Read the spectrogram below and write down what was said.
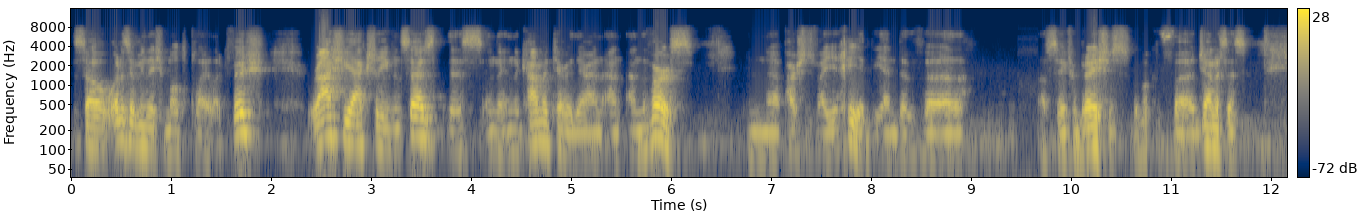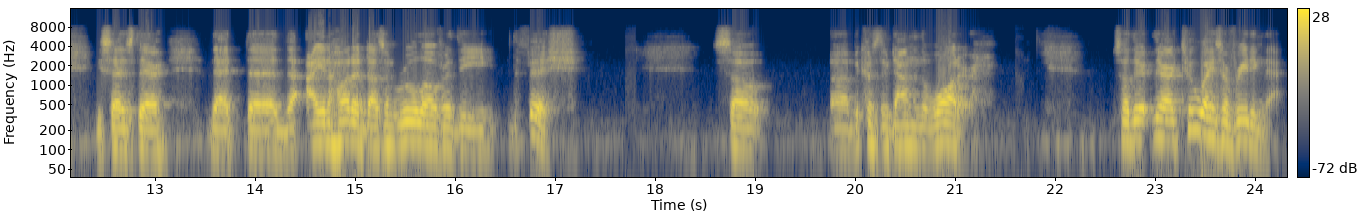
So what does it mean they should multiply like fish? Rashi actually even says this in the, in the commentary there on, on, on the verse in uh, Parshas Vayechi at the end of uh, of Sefer Bereshis, the book of uh, Genesis. He says there that uh, the ayin hara doesn't rule over the the fish. So uh, because they're down in the water. So there there are two ways of reading that.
